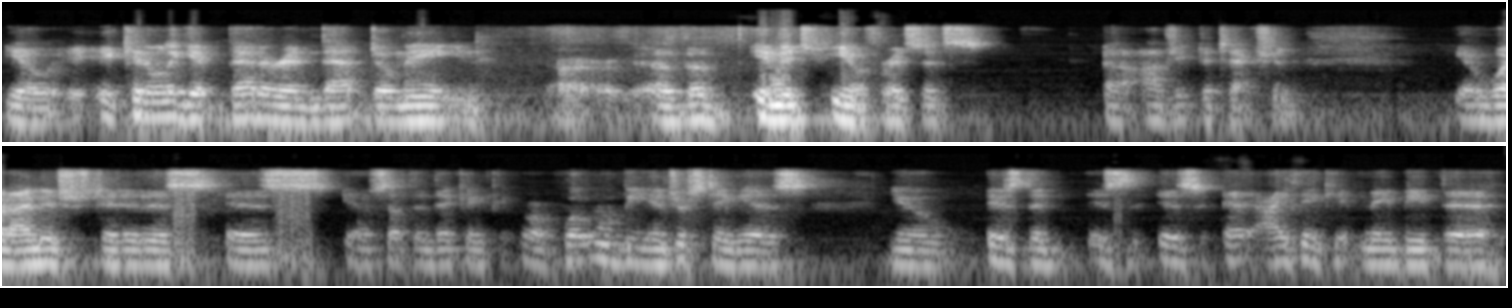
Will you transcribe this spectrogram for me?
you know it, it can only get better in that domain or of, of image you know for instance uh, object detection you know what I'm interested in is is you know something that can or what will be interesting is you know is the is is I think it may be the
